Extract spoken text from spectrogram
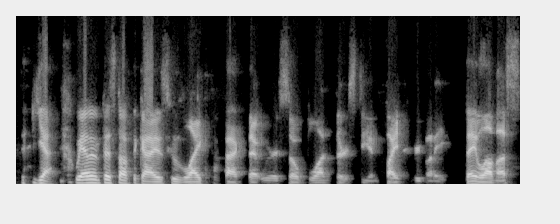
yeah, we haven't pissed off the guys who like the fact that we're so bloodthirsty and fight everybody. They love us.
